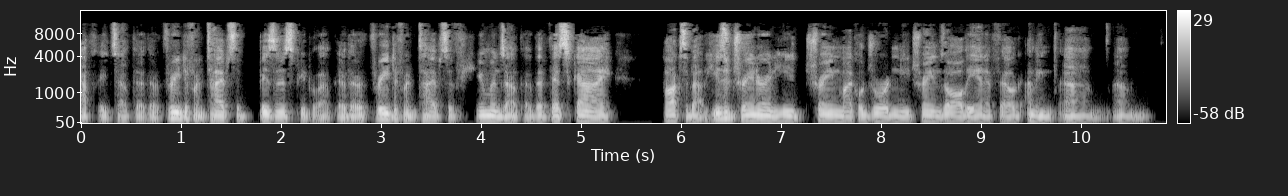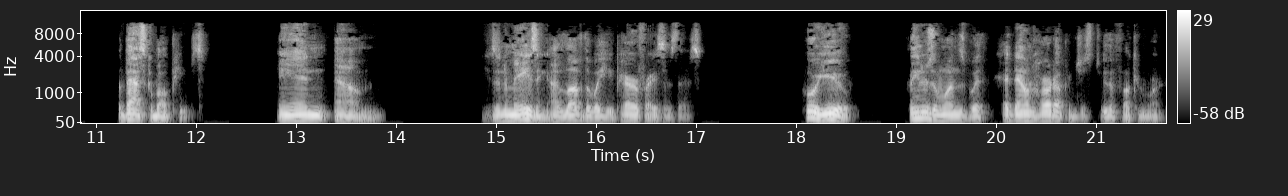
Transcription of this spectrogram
athletes out there. There are three different types of business people out there. There are three different types of humans out there that this guy talks about. He's a trainer and he trained Michael Jordan. He trains all the NFL, I mean, um, um, the basketball peeps. And, um, he's an amazing. I love the way he paraphrases this. Who are you? Cleaners are ones with head down, hard up, and just do the fucking work.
